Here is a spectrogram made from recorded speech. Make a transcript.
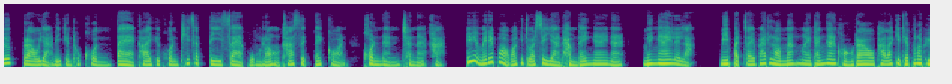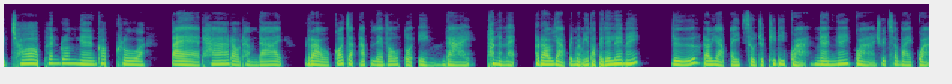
ลึกๆเราอยากดีกันทุกคน แต่ใครคือคนที่จะตีแสกวงล้อของข้าศึกได้ก่อน คนนั้นชนะค่ะ พี่หมิงไม่ได้บอกว่ากิจวัตรสี่อย่างทำได้ง่ายนะ ไม่ง่ายเลยล่ะ มีปัจจัยแวดล้อมมากมายทั้งงานของเราภารกิจที่ต้องรับผิดชอบ เพื่อนร่วมงานครอบครัว แต่ถ้าเราทำได้ เราก็จะอัพเลเวลตัวเองได้ เท่านั้นแหละ เราอยากเป็นแบบนี้ต่อไปเรื่อยๆไหมหรือเราอยากไปสู่จุดที่ดีกว่า งานง่ายกว่าชีวิตสบายกว่า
